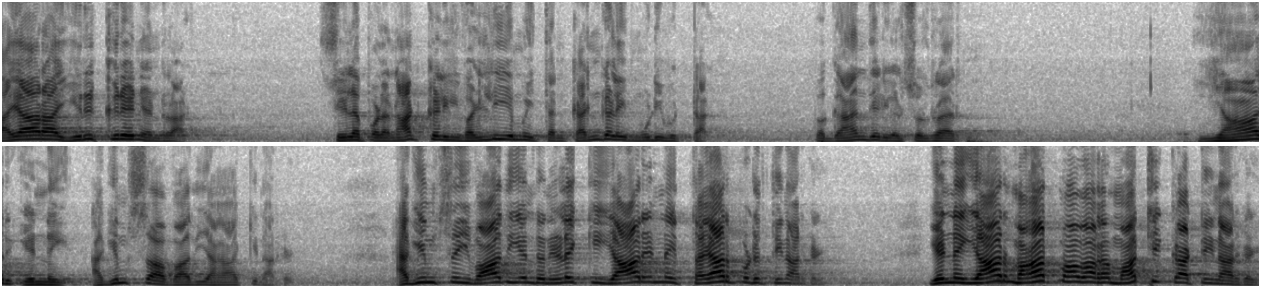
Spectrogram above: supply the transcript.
தயாராக இருக்கிறேன் என்றாள். சில பல நாட்களில் வள்ளியம்மை தன் கண்களை மூடிவிட்டாள். இப்போ காந்தியடிகள் சொல்கிறார் யார் என்னை அகிம்சாவாதியாக ஆக்கினார்கள்? அகிம்சைவாதி என்ற நிலைக்கு யார் என்னை தயார்படுத்தினார்கள்? என்னை யார் மகாத்மாவாக மாற்றி காட்டினார்கள்?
